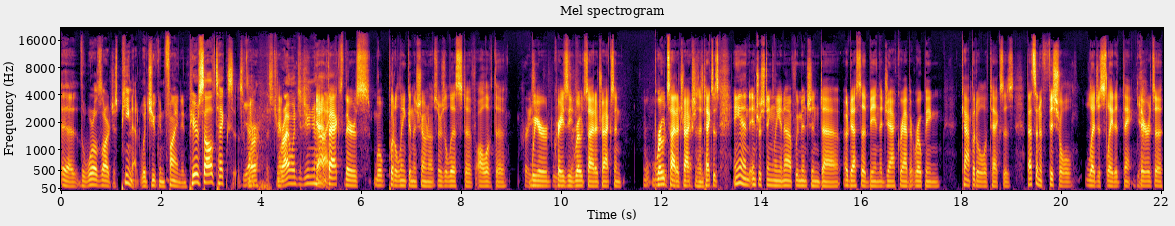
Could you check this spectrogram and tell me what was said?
uh, the world's largest peanut, which you can find in Pearsall, Texas, Yeah, where, that's true. where I went to junior Yeah, high. in fact, there's we'll put a link in the show notes. There's a list of all of the Crazy, weird, weird crazy stuff. roadside attractions roadside attractions in Texas. And interestingly enough, we mentioned uh, Odessa being the jackrabbit roping capital of Texas. That's an official legislated thing. There's a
